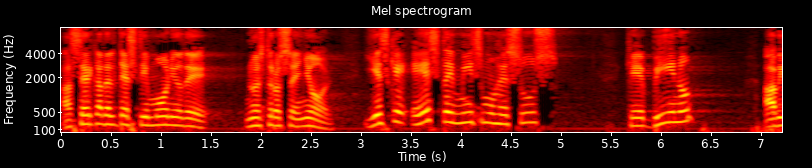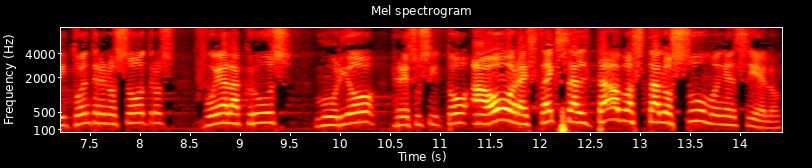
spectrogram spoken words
acerca del testimonio de nuestro Señor. Y es que este mismo Jesús que vino, habitó entre nosotros, fue a la cruz, murió, resucitó, ahora está exaltado hasta lo sumo en el cielo,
